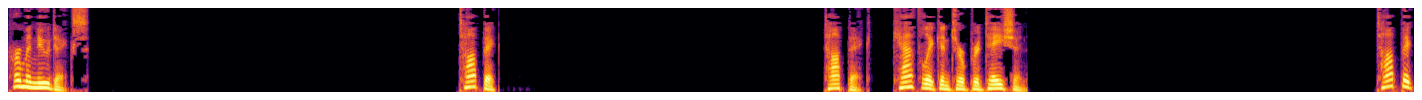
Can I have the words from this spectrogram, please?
Hermeneutics Topic. Topic. Catholic interpretation Topic.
